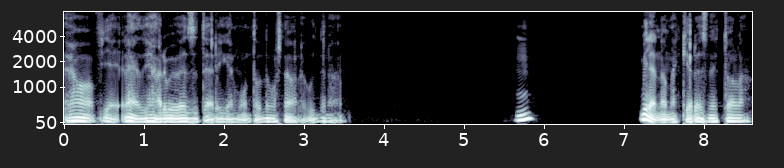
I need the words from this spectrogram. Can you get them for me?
ja, figyelj, lehet, hogy három évvel ezelőtt erre igen mondtam, de most ne arra nem. Hm? Mi lenne, megkérdezni tőle?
